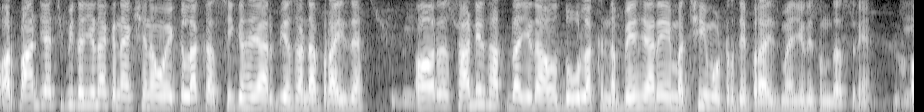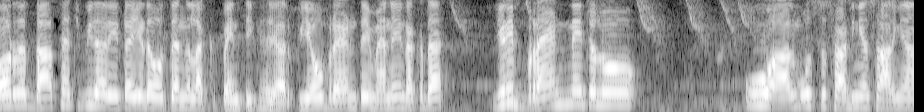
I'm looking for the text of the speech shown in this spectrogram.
ਔਰ 5 HP ਦਾ ਜਿਹੜਾ ਕਨੈਕਸ਼ਨ ਹੈ ਉਹ 1 ਲੱਖ 80 ਕੁ ਹਜ਼ਾਰ ਰੁਪਇਆ ਸਾਡਾ ਪ੍ਰਾਈਸ ਹੈ। ਔਰ 7.5 ਦਾ ਜਿਹੜਾ ਉਹ 2 ਲੱਖ 90 ਹਜ਼ਾਰ ਇਹ ਮੱਛੀ ਮੋਟਰ ਦੇ ਪ੍ਰਾਈਸ ਮੈਂ ਜਿਹੜੇ ਤੁਹਾਨੂੰ ਦੱਸ ਰਿਹਾ। ਔਰ 10 HP ਦਾ ਰੇਟ ਹੈ ਜਿਹੜਾ ਉਹ 3 ਲੱਖ 35 ਕੁ ਹਜ਼ਾਰ ਰੁਪਇਆ ਉਹ ਬ੍ਰਾਂਡ ਤੇ ਮੈਂ ਨਹੀਂ ਰੱਖਦਾ। ਜਿਹੜੇ ਬ੍ਰਾਂਡ ਨੇ ਚਲੋ ਉਹ ਆਲਮੋਸਟ ਸਾਡੀਆਂ ਸਾਰੀਆਂ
